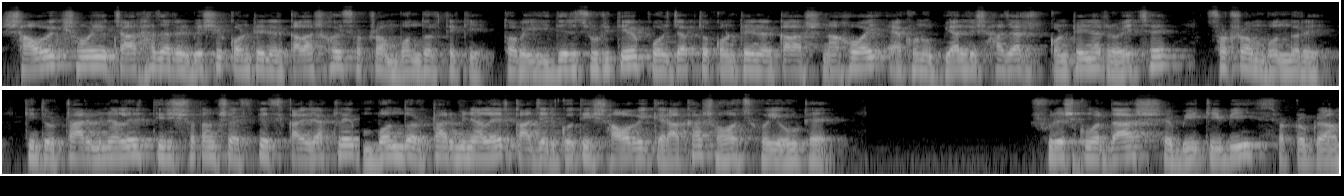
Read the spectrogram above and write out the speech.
স্বাভাবিক সময়ে চার হাজারের বেশি কন্টেইনার কালাস হয় চট্টগ্রাম বন্দর থেকে। তবে ঈদের ছুটিতে পর্যাপ্ত কন্টেনার কালাস না হওয়ায় এখনও বিয়াল্লিশ হাজার কন্টেইনার রয়েছে চট্টগ্রাম বন্দরে। কিন্তু টার্মিনালের তিরিশ শতাংশ স্পেস খালি রাখলে বন্দর টার্মিনালের কাজের গতি স্বাভাবিক রাখা সহজ হয়ে ওঠে। সুরেশ কুমার দাস বিটিভি চট্টগ্রাম।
